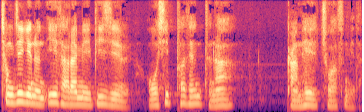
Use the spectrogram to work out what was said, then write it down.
청지기는 이 사람의 빚을 50%나 감해 주었습니다.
